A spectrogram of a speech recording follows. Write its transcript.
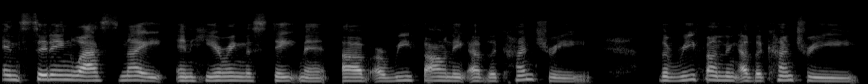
in sitting last night and hearing the statement of a refounding of the country, the refunding of the country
